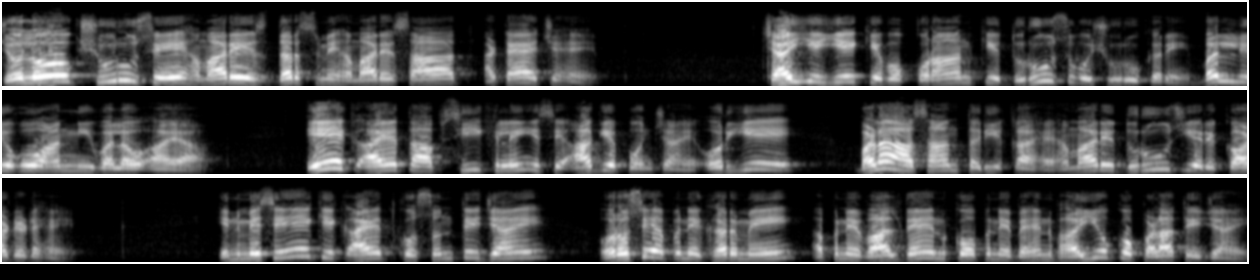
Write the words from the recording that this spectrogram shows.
جو لوگ شروع سے ہمارے اس درس میں ہمارے ساتھ اٹیچ ہیں چاہیے یہ کہ وہ قرآن کے دروس وہ شروع کریں۔ بل لغو انی ولو آیا۔ ایک آیت آپ سیکھ لیں، اسے آگے پہنچائیں۔ اور یہ بڑا آسان طریقہ ہے، ہمارے دروس یہ ریکارڈڈ ہیں۔ ان میں سے ایک ایک آیت کو سنتے جائیں اور اسے اپنے گھر میں، اپنے والدین کو، اپنے بہن بھائیوں کو پڑھاتے جائیں۔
